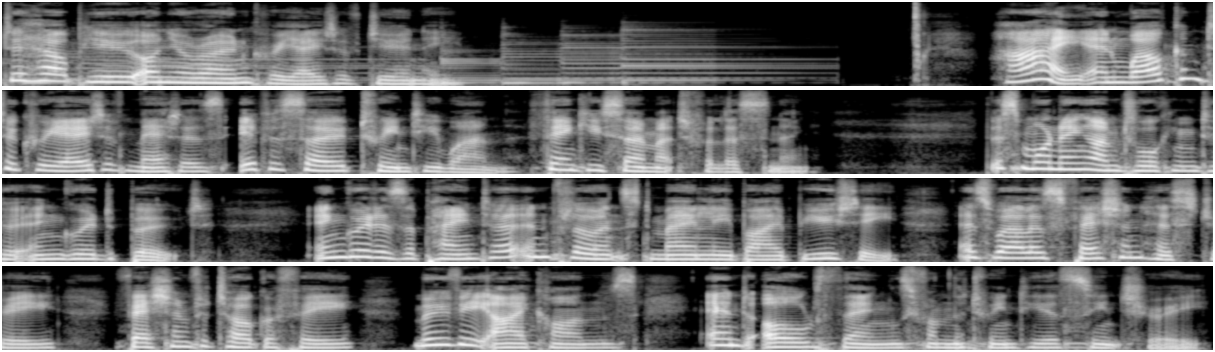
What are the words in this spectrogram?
to help you on your own creative journey. Hi, and welcome to Creative Matters, episode 21. Thank you so much for listening. This morning I'm talking to Ingrid Boot. Ingrid is a painter influenced mainly by beauty, as well as fashion history, fashion photography, movie icons, and old things from the 20th century.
